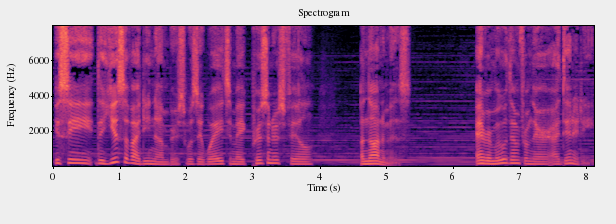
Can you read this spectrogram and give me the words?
You see, the use of ID numbers was a way to make prisoners feel anonymous and remove them from their identity.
